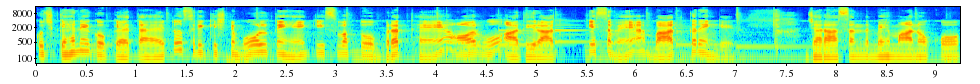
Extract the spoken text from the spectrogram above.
कुछ कहने को कहता है तो श्री कृष्ण बोलते हैं कि इस वक्त वो व्रत हैं और वो आधी रात के समय बात करेंगे। जरासंध मेहमानों को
